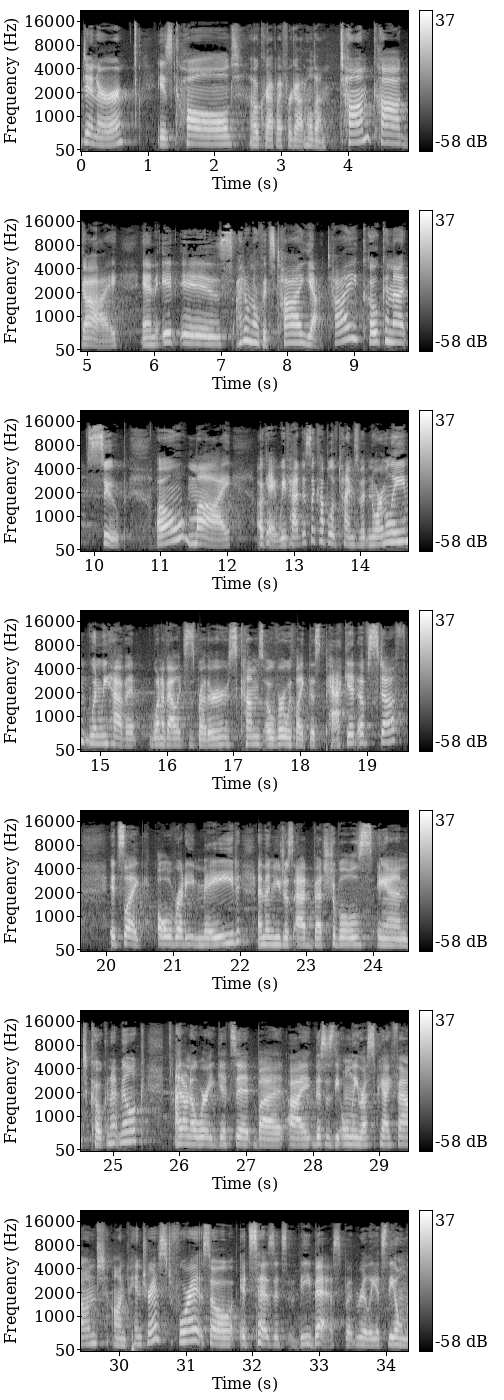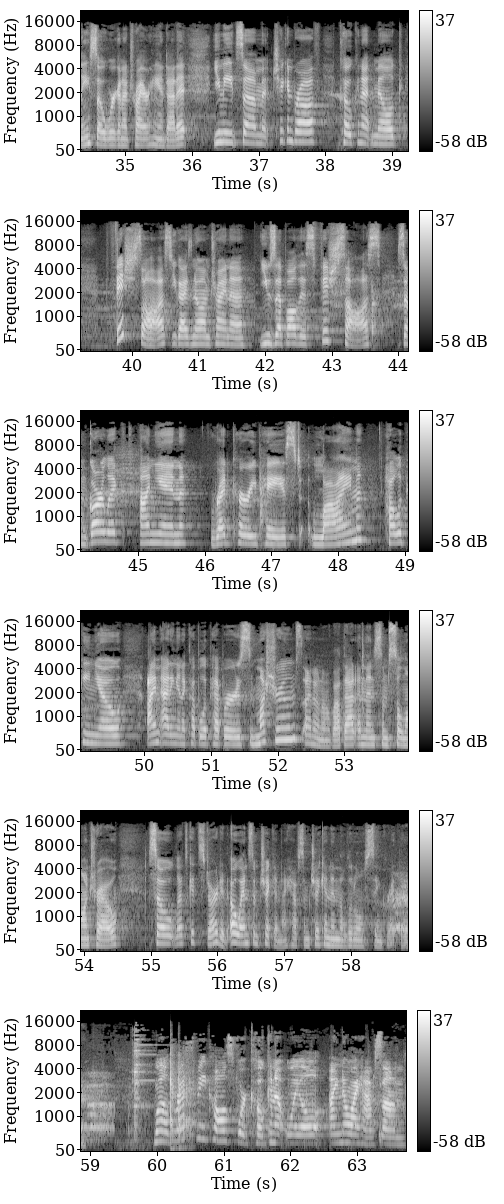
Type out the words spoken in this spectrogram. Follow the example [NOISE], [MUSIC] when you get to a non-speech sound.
Dinner is called, oh crap, I forgot, hold on. Tom Kha Gai, and it is, I don't know if it's Thai, yeah, Thai coconut soup. Oh my. Okay, we've had this a couple of times, but normally when we have it, one of Alex's brothers comes over with like this packet of stuff. It's like already made, and then you just add vegetables and coconut milk. I don't know where he gets it, but I this is the only recipe I found on Pinterest for it. So it says it's the best, but really it's the only. So we're gonna try our hand at it. You need some chicken broth, coconut milk, fish sauce. You guys know I'm trying to use up all this fish sauce. Some garlic, onion, red curry paste, lime, jalapeno. I'm adding in a couple of peppers, mushrooms, I don't know about that, and then some cilantro. So let's get started. Oh, and some chicken. I have some chicken in the little sink right there. Well, the recipe calls for coconut oil. I know I have some.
